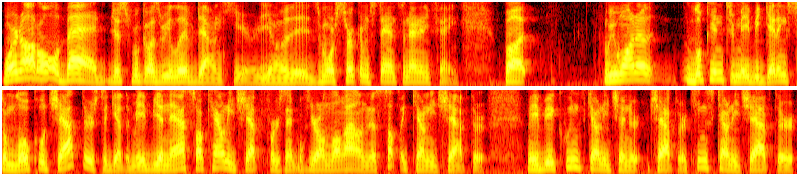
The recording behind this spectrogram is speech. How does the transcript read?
we're not all bad just because we live down here. You know, it's more circumstance than anything. But we want to look into maybe getting some local chapters together. Maybe a Nassau County chapter, for example, here on Long Island, a Suffolk County chapter, maybe a Queens County ch- chapter, a Kings County chapter,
